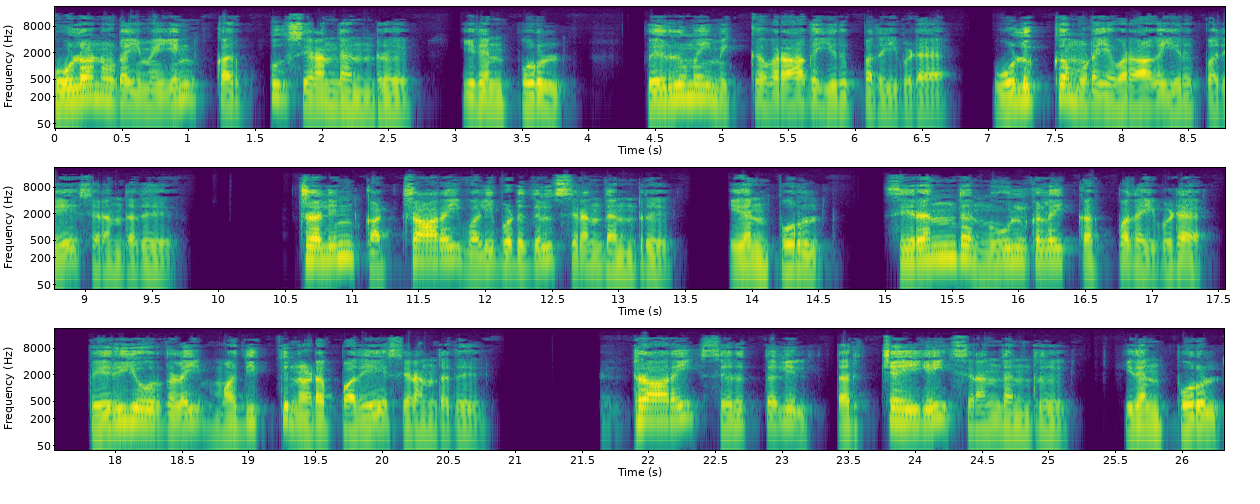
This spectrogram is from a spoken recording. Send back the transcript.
குலனுடைமையின் கற்பு சிறந்தன்று. இதன் பொருள் பெருமை மிக்கவராக இருப்பதை விட ஒழுக்கமுடையவராக இருப்பதே சிறந்தது. கற்றலின் கற்றாரை வழிபடுதல் சிறந்தன்று. இதன் பொருள் சிறந்த நூல்களைக் கற்பதை விட பெரியோர்களை மதித்து நடப்பதே சிறந்தது. பெற்றாரைச் செறுத்தலில் தற்செய்கை சிறந்தன்று. இதன் பொருள்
